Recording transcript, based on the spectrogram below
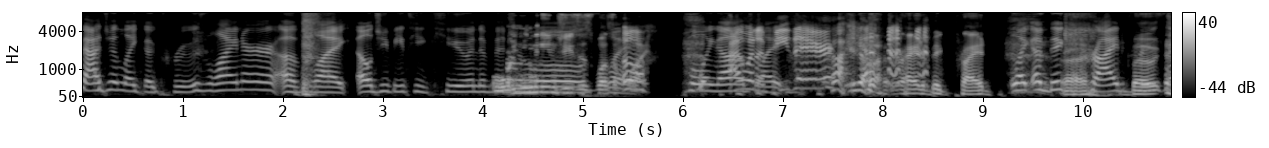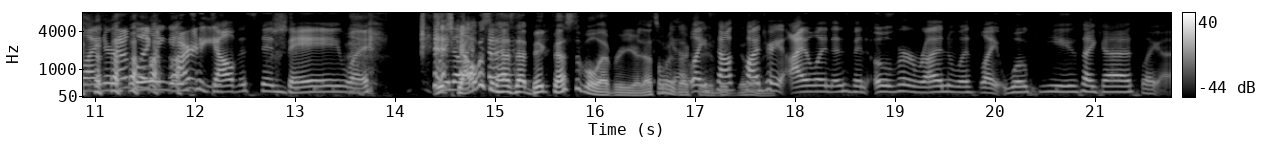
imagine like a cruise liner of like LGBTQ individuals. What do you mean Jesus wasn't like, white? pulling up? I want to like, be there. I know, right? A big pride. like a big uh, pride boat. cruise liner Sounds like into. Galveston Bay, like Which Galveston has that big festival every year. That's always yeah, actually a like big South deal. Padre Island has been overrun with like wokies, I guess. Like uh,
